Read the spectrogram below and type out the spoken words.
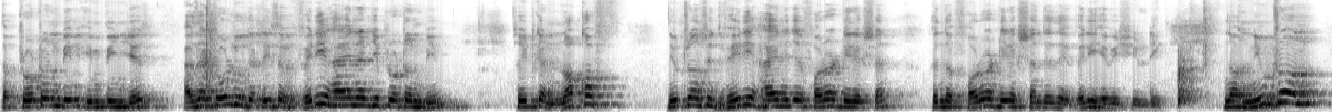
the proton beam impinges. As I told you that is a very high energy proton beam. So it can knock off neutrons with very high energy forward direction so in the forward direction there is a very heavy shielding. Now neutron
